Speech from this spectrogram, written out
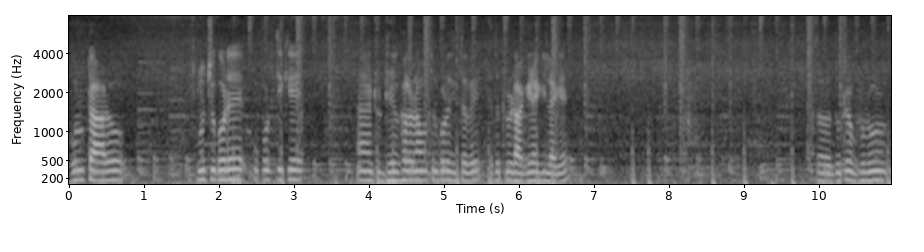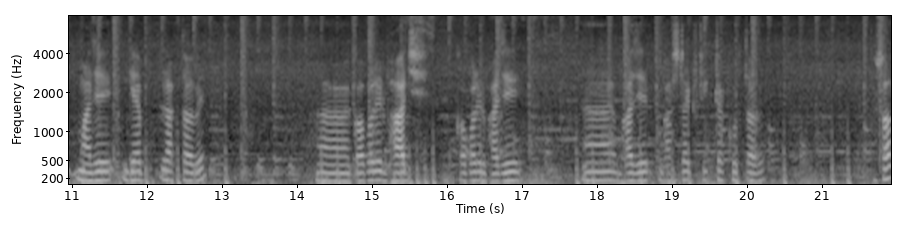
ভুরুটা আরও উঁচু করে উপর দিকে একটু ঢেউ খেলানোর মতন করে দিতে হবে এত একটু রাগি রাগি লাগে। তো দুটো ভুরুর মাঝে গ্যাপ রাখতে হবে। কপালের ভাঁজ, কপালের ভাঁজে ভাঁজের ভাঁজটা একটু ঠিকঠাক করতে হবে। সব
